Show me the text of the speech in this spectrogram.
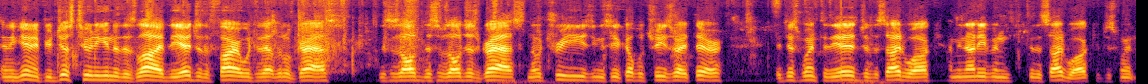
And again, if you're just tuning into this live, the edge of the fire went to that little grass. This is all this was all just grass, no trees. You can see a couple trees right there. It just went to the edge of the sidewalk. I mean, not even to the sidewalk. It just went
